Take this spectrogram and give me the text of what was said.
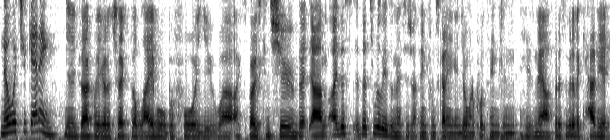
know what you're getting. Yeah, exactly. You got to check the label before you, uh, I suppose, consume. But um, I, this that's really is a message I think from Scotty again. Don't want to put things in his mouth, but it's a bit of a caveat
